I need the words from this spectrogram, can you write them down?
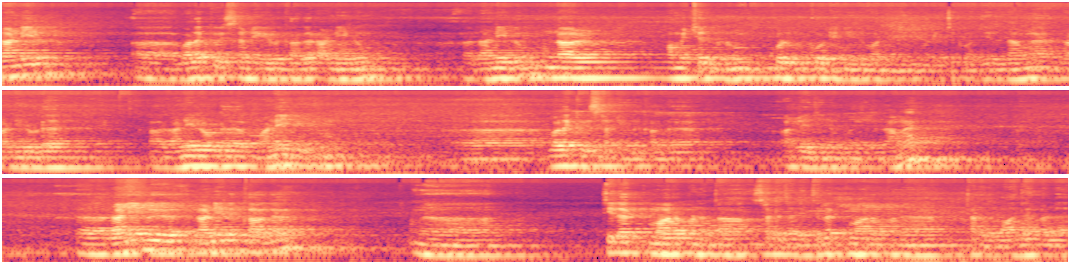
ரணில் வழக்கு விசாரணைகளுக்காக ரணிலும் ரணிலும் முன்னாள் அமைச்சர்களும் கொழும்பு கோட்டை நீதிமன்ற நீதிமன்றத்துக்கு வந்திருந்தாங்க. ரணிலோட ரணிலோட மனைவியும் வழக்கு விசாரணைகளுக்காக அன்றைய தினம் வந்திருந்தாங்க. ரணிலு ரணிலுக்காக திலக் மாரப்பன தான் சட்டத்தலை திலக் மாரப்பன தனது வாதங்களை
